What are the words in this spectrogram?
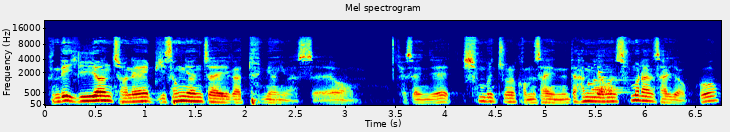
근데 1년 전에 미성년자 아이가 두 명이 왔어요. 그래서 이제 신분증을 검사했는데 한 명은 21살이었고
